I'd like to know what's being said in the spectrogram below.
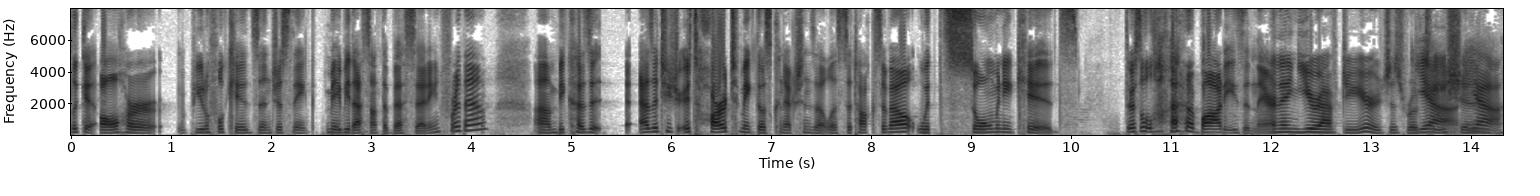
look at all her beautiful kids and just think maybe that's not the best setting for them, um, because it as a teacher, it's hard to make those connections that Lissa talks about with so many kids. There's a lot of bodies in there. And then year after year, just rotation. Yeah,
